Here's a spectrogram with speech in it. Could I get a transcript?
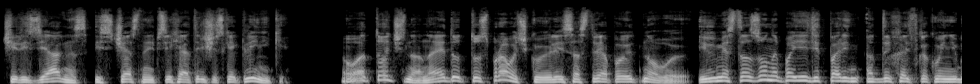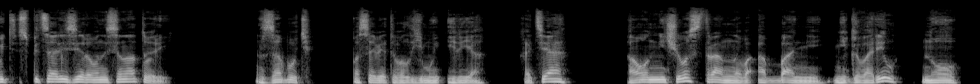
Через диагноз из частной психиатрической клиники. Вот точно, найдут ту справочку или состряпают новую, и вместо зоны поедет парень отдыхать в какой-нибудь специализированный санаторий. «Забудь», — посоветовал ему Илья. «Хотя...» А он ничего странного об Банни не говорил? Ну,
